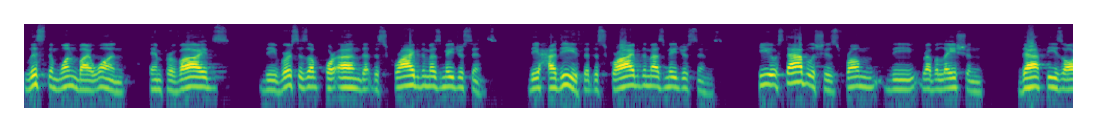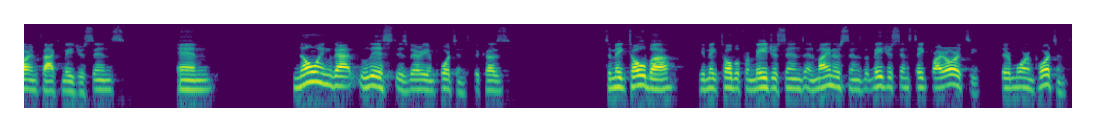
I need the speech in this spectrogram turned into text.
lists them one by one and provides the verses of Quran that describe them as major sins the hadith that describe them as major sins. He establishes from the revelation that these are in fact major sins. And knowing that list is very important because to make Tawbah, you make Tawbah for major sins and minor sins, but major sins take priority. They're more important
